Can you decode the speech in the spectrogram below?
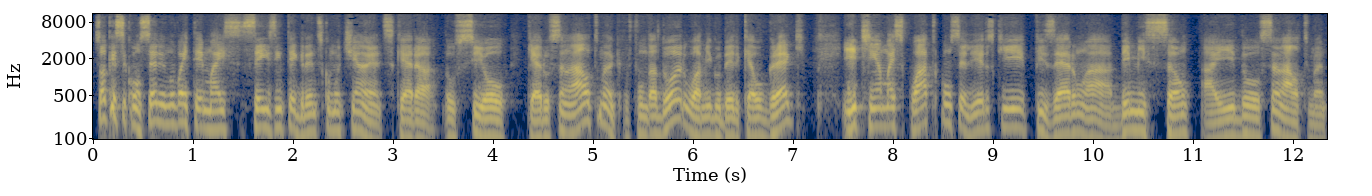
Só que esse conselho não vai ter mais seis integrantes como tinha antes, que era o CEO, que era o Sam Altman, é o fundador, o amigo dele, que é o Greg, e tinha mais quatro conselheiros que fizeram a demissão aí do Sam Altman.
